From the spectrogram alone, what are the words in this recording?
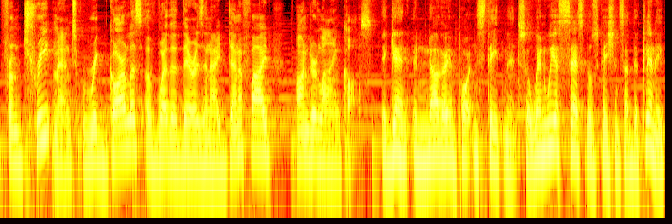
from treatment regardless of whether there is an identified underlying cause. Again, another important statement. So when we assess those patients at the clinic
